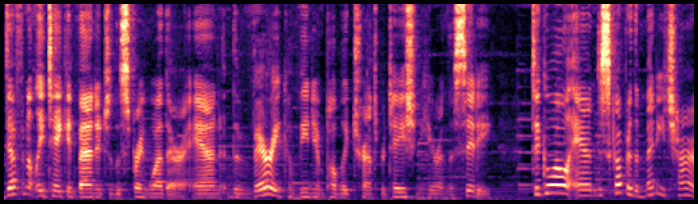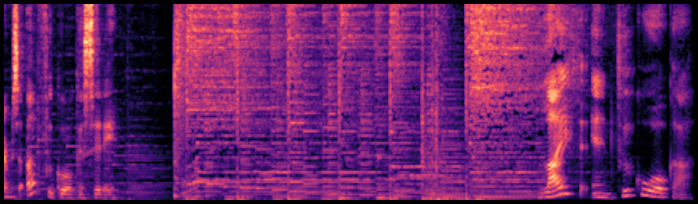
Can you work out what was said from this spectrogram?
Definitely take advantage of the spring weather and the very convenient public transportation here in the city to go out and discover the many charms of Fukuoka City. Life in Fukuoka.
